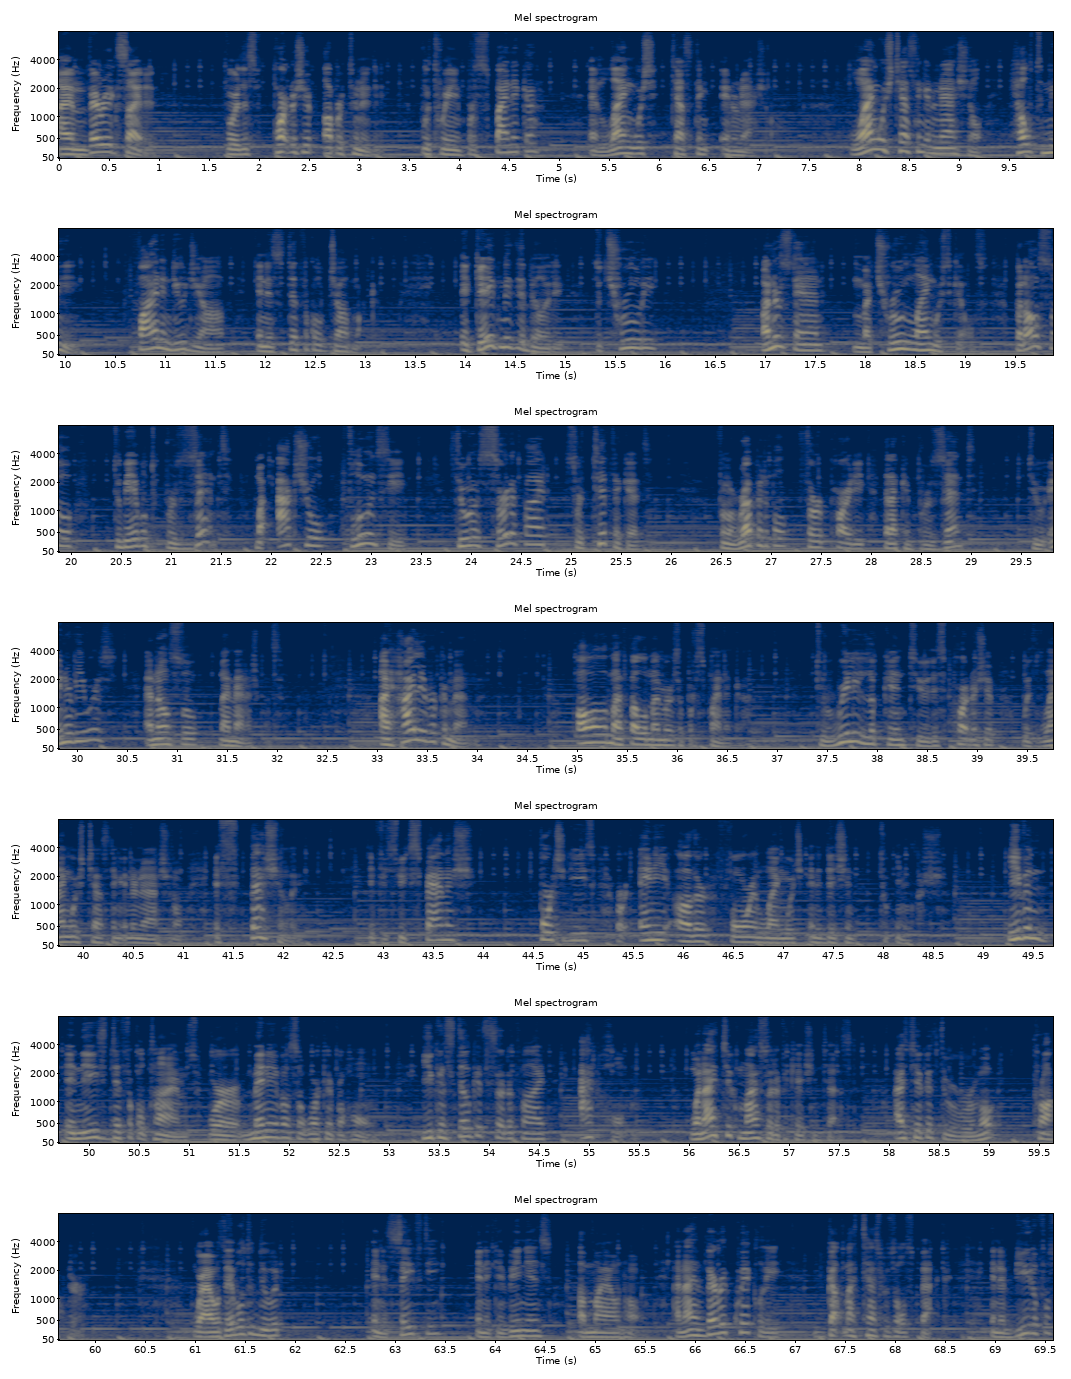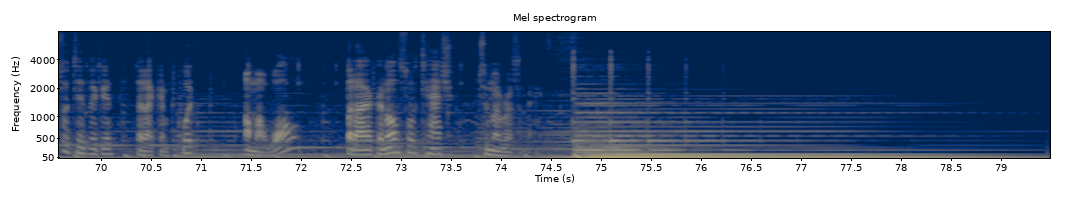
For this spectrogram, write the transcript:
I am very excited for this partnership opportunity between Prospanica and Language Testing International. Language Testing International helped me find a new job in this difficult job market. It gave me the ability to truly understand my true language skills, but also to be able to present my actual fluency through a certified certificate from a reputable third party that I can present to interviewers and also my management. I highly recommend all my fellow members of Prospanica to really look into this partnership with Language Testing International, especially if you speak Spanish, Portuguese, or any other foreign language in addition to English. Even in these difficult times where many of us are working from home, you can still get certified at home. When I took my certification test, I took it through a remote proctor where I was able to do it in the safety and the convenience of my own home. And I very quickly got my test results back in a beautiful certificate that I can put on my wall, but I can also attach to my resume.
